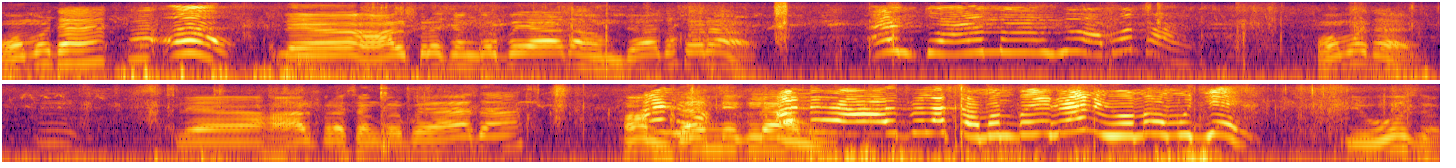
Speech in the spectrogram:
હોમો થાય? હા હા. એટલે હાલ પેલા શંકરભાઈ આ હતા સમજાવા તો ખરા. એમ તો એમ શું થાય? હોમો થાય? એટલે હાલ પેલા શંકરભાઈ આયા હતા. સમજાય નીકળ્યા આ પેલા ચમનભાઈ રે ને મુજે એવું છે?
